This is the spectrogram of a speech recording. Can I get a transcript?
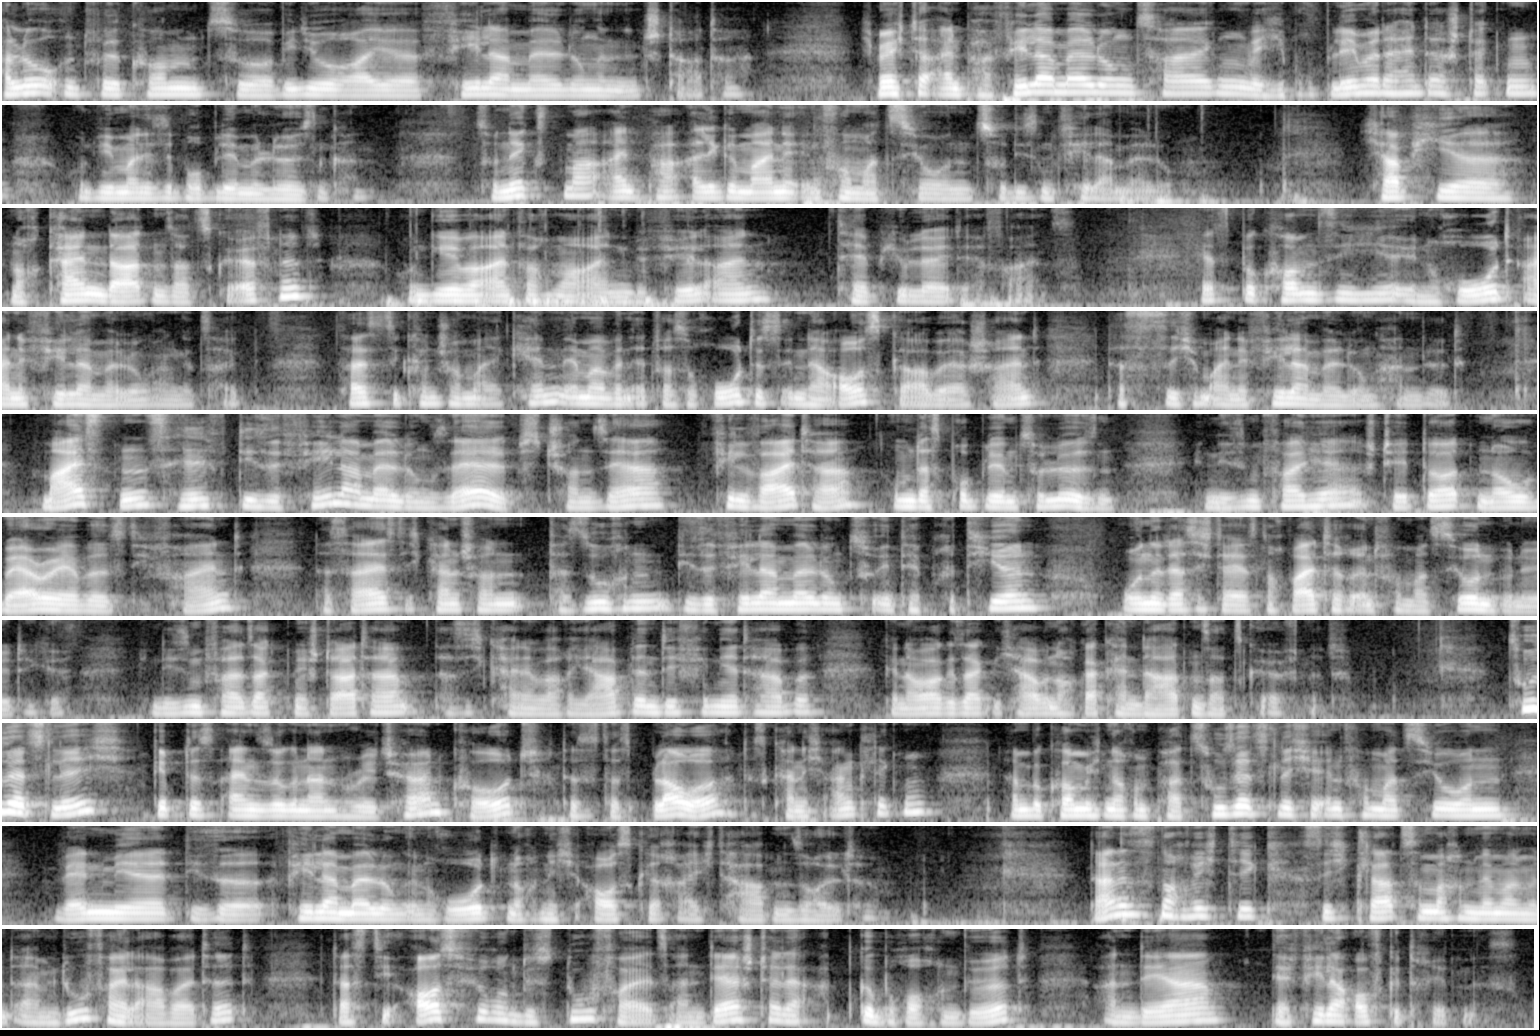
Hallo und willkommen zur Videoreihe Fehlermeldungen in Starter. Ich möchte ein paar Fehlermeldungen zeigen, welche Probleme dahinter stecken und wie man diese Probleme lösen kann. Zunächst mal ein paar allgemeine Informationen zu diesen Fehlermeldungen. Ich habe hier noch keinen Datensatz geöffnet und gebe einfach mal einen Befehl ein, tabulate F1. Jetzt bekommen Sie hier in Rot eine Fehlermeldung angezeigt. Das heißt, Sie können schon mal erkennen, immer wenn etwas Rotes in der Ausgabe erscheint, dass es sich um eine Fehlermeldung handelt. Meistens hilft diese Fehlermeldung selbst schon sehr viel weiter, um das Problem zu lösen. In diesem Fall hier steht dort No Variables Defined. Das heißt, ich kann schon versuchen, diese Fehlermeldung zu interpretieren, ohne dass ich da jetzt noch weitere Informationen benötige. In diesem Fall sagt mir Starter, dass ich keine Variablen definiert habe. Genauer gesagt, ich habe noch gar keinen Datensatz geöffnet. Zusätzlich gibt es einen sogenannten Return Code, das ist das blaue, das kann ich anklicken. Dann bekomme ich noch ein paar zusätzliche Informationen, wenn mir diese Fehlermeldung in Rot noch nicht ausgereicht haben sollte. Dann ist es noch wichtig, sich klarzumachen, wenn man mit einem Do-File arbeitet, dass die Ausführung des Do-Files an der Stelle abgebrochen wird, an der der Fehler aufgetreten ist.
